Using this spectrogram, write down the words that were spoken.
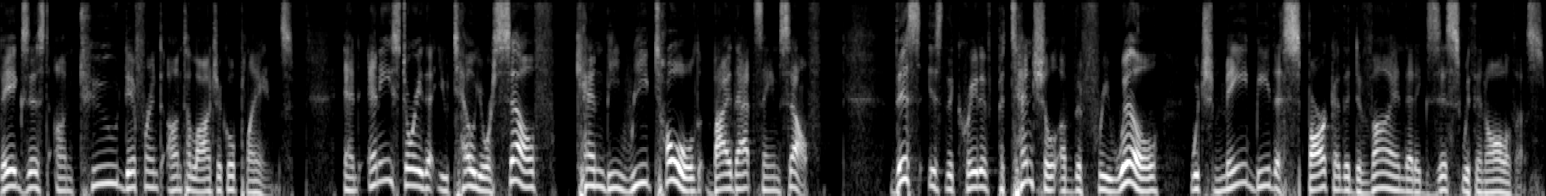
They exist on two different ontological planes. And any story that you tell yourself can be retold by that same self. This is the creative potential of the free will, which may be the spark of the divine that exists within all of us.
